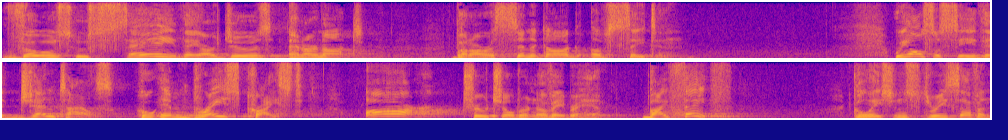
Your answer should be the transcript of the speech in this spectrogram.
those who say they are Jews and are not, but are a synagogue of Satan. We also see that Gentiles who embrace Christ are true children of Abraham by faith. Galatians 3 7.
